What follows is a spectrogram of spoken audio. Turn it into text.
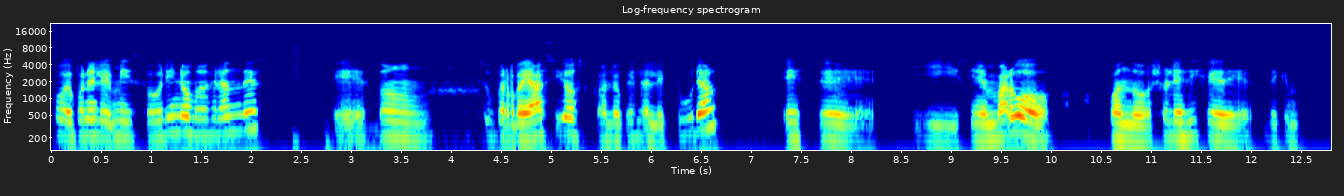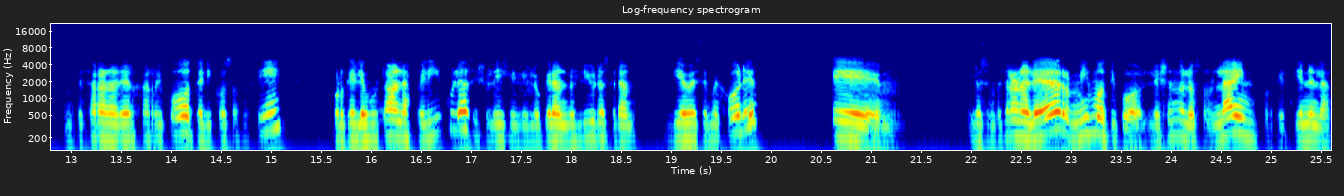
Porque ponele, mis sobrinos más grandes eh, son súper reacios a lo que es la lectura. Este, y sin embargo, cuando yo les dije de, de que empezaran a leer Harry Potter y cosas así, porque les gustaban las películas, y yo les dije que lo que eran los libros eran 10 veces mejores, eh, los empezaron a leer, mismo tipo leyéndolos online, porque tienen las,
